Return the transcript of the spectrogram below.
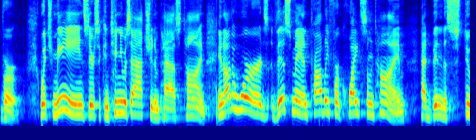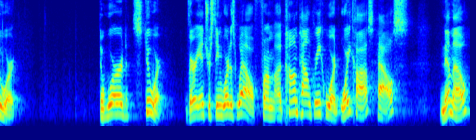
verb which means there's a continuous action in past time. In other words, this man, probably for quite some time, had been the steward. The word steward, very interesting word as well, from a compound Greek word, oikos, house, nemo,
